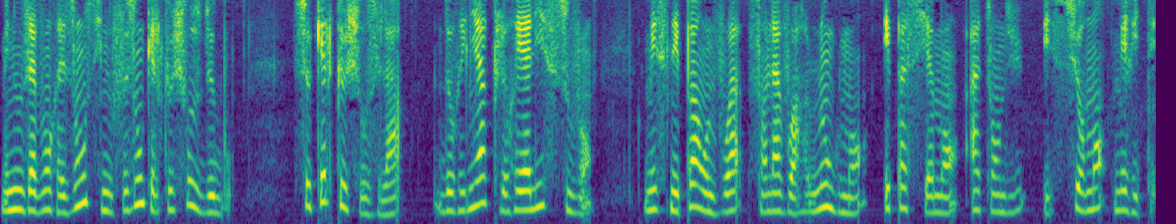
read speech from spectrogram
mais nous avons raison si nous faisons quelque chose de beau. Ce quelque chose-là, Dorignac le réalise souvent, mais ce n'est pas, on le voit, sans l'avoir longuement et patiemment attendu et sûrement mérité.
